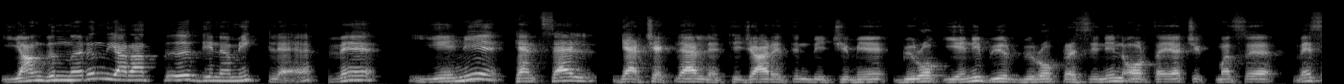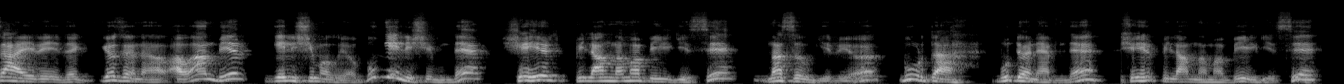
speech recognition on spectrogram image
yangınların yarattığı dinamikle ve yeni kentsel gerçeklerle ticaretin biçimi, bürok yeni bir bürokrasinin ortaya çıkması vesaireyi de göz önüne alan bir gelişim oluyor. Bu gelişimde şehir planlama bilgisi nasıl giriyor? Burada bu dönemde şehir planlama bilgisi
